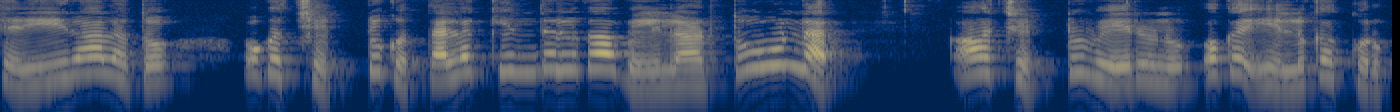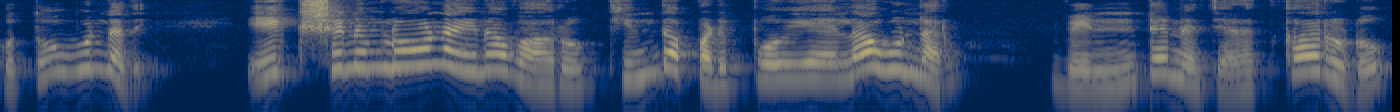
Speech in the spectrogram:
శరీరాలతో ఒక చెట్టుకు తలకిందులుగా వేలాడుతూ ఉన్నారు. ఆ చెట్టు వేరును ఒక ఎలుక కొరుకుతూ ఉన్నది. ఏ క్షణంలోనైనా వారు కింద పడిపోయేలా ఉన్నారు. వెంటనే జరత్కారుడు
